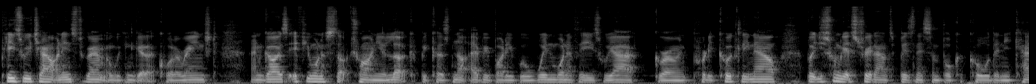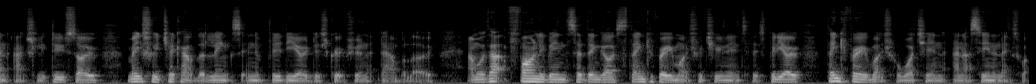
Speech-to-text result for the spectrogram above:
Please reach out on Instagram and we can get that call arranged. And guys, if you want to stop trying your luck, because not everybody will win one of these, we are growing pretty quickly now, but you just want to get straight down to business and book a call, then you can actually do so. Make sure you check out the links in the video description down below. And with that finally being said then guys, thank you very much for tuning into this video. Thank you very much for watching and I'll see you in the next one.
